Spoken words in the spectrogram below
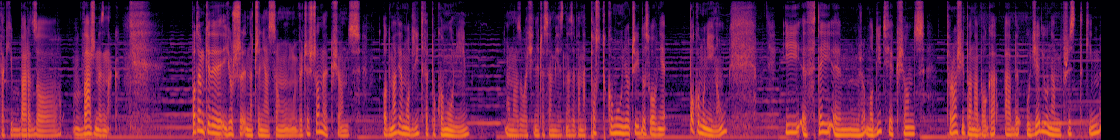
taki bardzo ważny znak. Potem, kiedy już naczynia są wyczyszczone, ksiądz odmawia modlitwę po komunii. Ona z łaciny czasami jest nazywana postkomunio, czyli dosłownie pokomunijną. I w tej modlitwie ksiądz prosi Pana Boga, aby udzielił nam wszystkim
